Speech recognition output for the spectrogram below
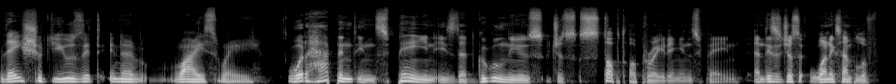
They should use it in a wise way. What happened in Spain is that Google News just stopped operating in Spain. And this is just one example of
